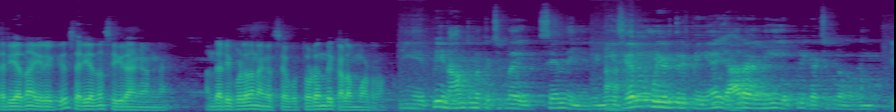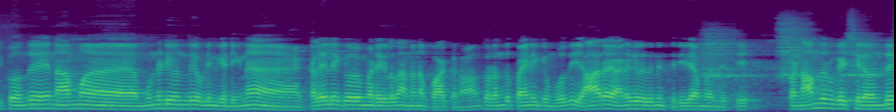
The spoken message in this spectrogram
சரியாக தான் இருக்குது சரியாக தான் செய்கிறாங்க அண்ணன். அந்த அடிப்படையில் தான் நாங்கள் தொடர்ந்து களமாடுறோம் நீங்கள் எப்படி நாம் தமிழர் கட்சிக்குள்ளே சேர்ந்தீங்க? நீங்கள் சேர்ந்து முடிவு எடுத்திருப்பீங்க. யாரை நீங்கள் எப்படி கட்சிக்குள்ளே வர்றீங்க? இப்போ வந்து நாம் முன்னாடி வந்து அப்படின்னு கேட்டிங்கன்னா கலை இலக்கிய மேடைகளை தான் அண்ணனை பார்க்குறோம். தொடர்ந்து பயணிக்கும் போது யாரை அணுகிறதுன்னு தெரியாமல் இருந்துச்சு. இப்போ நாம் தமிழ் கட்சியில் வந்து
